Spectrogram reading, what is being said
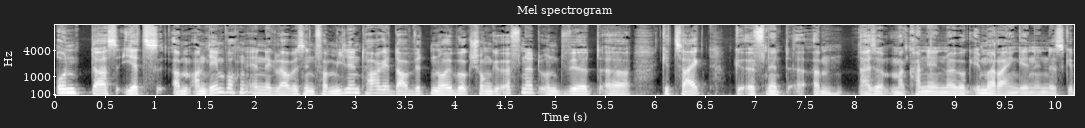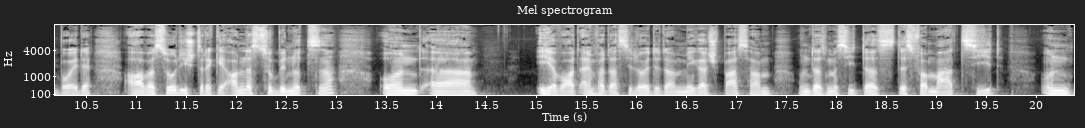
Und das jetzt ähm, an dem Wochenende, glaube ich, sind Familientage. Da wird Neuburg schon geöffnet und wird äh, gezeigt. Geöffnet, äh, ähm, also man kann ja in Neuburg immer reingehen in das Gebäude, aber so die Strecke anders zu benutzen. Und äh, ich erwarte einfach, dass die Leute da mega Spaß haben und dass man sieht, dass das Format zieht und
